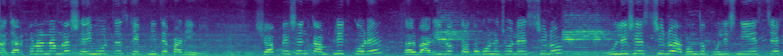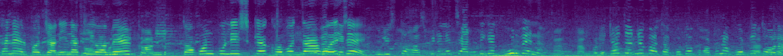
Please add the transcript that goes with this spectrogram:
না যার কারণে আমরা সেই মুহূর্তে স্টেপ নিতে পারিনি। সব পেশেন্ট কমপ্লিট করে তার বাড়ির লোক ততক্ষণে চলে এসেছিল। পুলিশ এসেছিল এখন তো পুলিশ নিয়ে এসছে এখানে এরপর জানি না কি হবে। তখন পুলিশকে খবর দেওয়া হয়েছে। পুলিশ তো হসপিটালের চারদিকে ঘুরবে না। হ্যাঁ, এটাও তো একটা কথা কোথাও ঘটনা ঘটবে তবে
